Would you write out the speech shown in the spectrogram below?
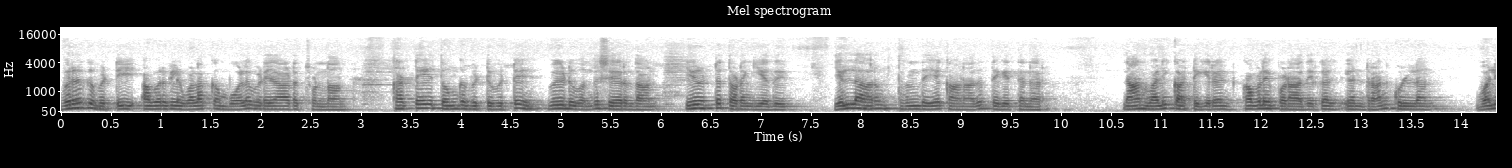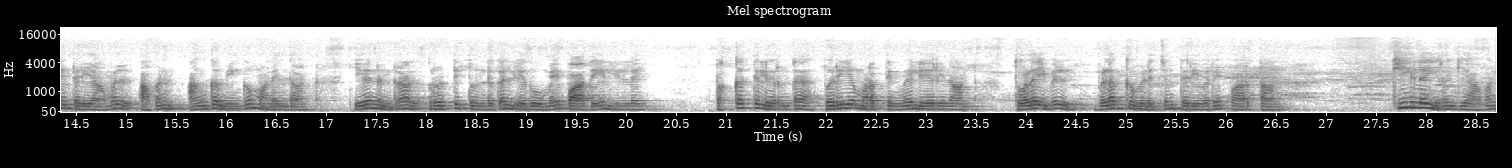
விறகு வெட்டி அவர்களை வழக்கம் போல விளையாடச் சொன்னான். கட்டையை தொங்க விட்டுவிட்டு வீடு வந்து சேர்ந்தான். இருட்டத் தொடங்கியது. எல்லாரும் தந்தையை காணாது திகைத்தனர். நான் வழி காட்டுகிறேன் கவலைப்படாதீர்கள் என்றான் குள்ளன். வழி தெரியாமல் அவன் அங்கும் இங்கும் அலைந்தான். ஏனென்றால் ரொட்டி துண்டுகள் எதுவுமே பாதையில் இல்லை. பக்கத்தில் இருந்த பெரிய மரத்தின் மேல் ஏறினான். தொலைவில் விளக்கு வெளிச்சம் தெரிவதை பார்த்தான். கீழே இறங்கிய அவன்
